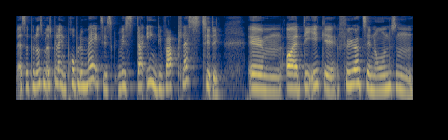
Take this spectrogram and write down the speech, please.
altså på noget som helst plan problematisk, hvis der egentlig var plads til det. Øhm, og at det ikke øh, fører til nogen sådan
